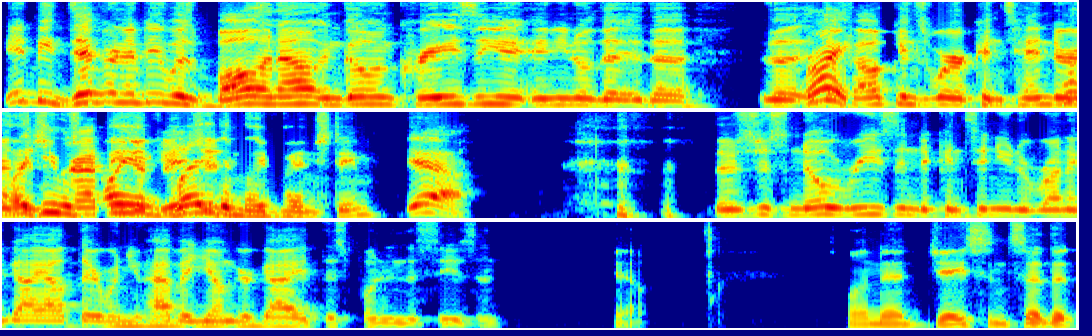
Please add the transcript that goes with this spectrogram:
It'd be different if he was balling out and going crazy, and, and you know the the the, right. the, Falcons were a contender Not in like he was playing division. great and they benched him. Yeah. There's just no reason to continue to run a guy out there when you have a younger guy at this point in the season. Yeah. Well, and then Jason said that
